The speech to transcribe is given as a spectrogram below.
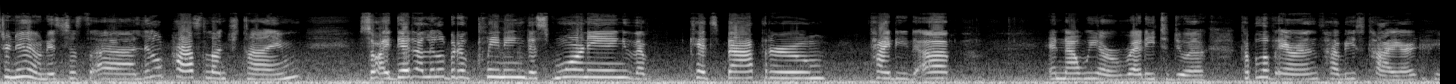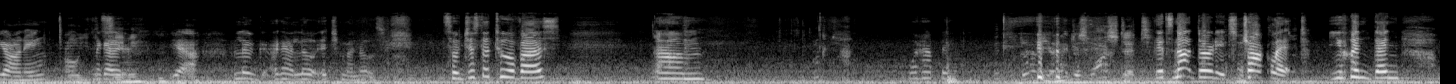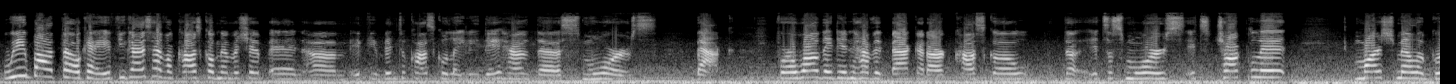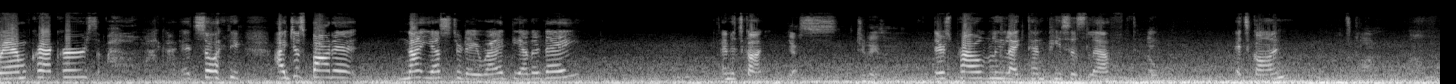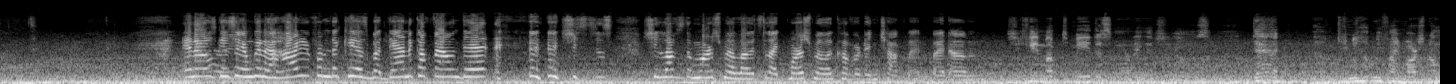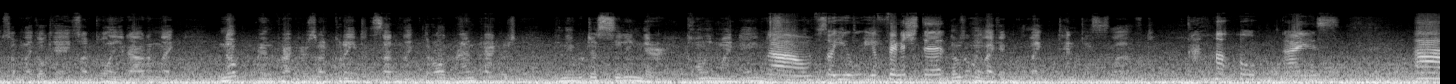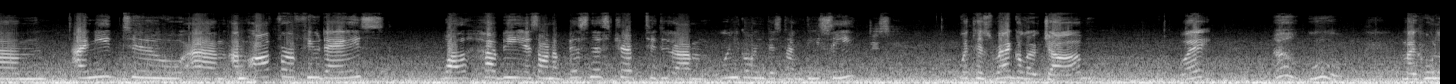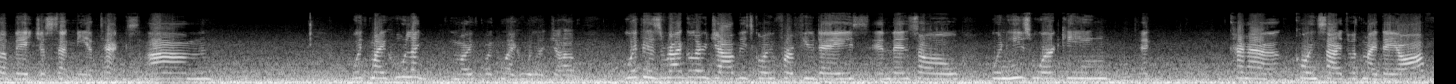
afternoon. It's just a little past lunchtime. So I did a little bit of cleaning this morning, the kids' bathroom, tidied up, and now we are ready to do a couple of errands. Hubby's tired, yawning. Oh, you can got see me? Yeah. Look, I got a little itch in my nose. So just the two of us. Um, what happened? It's dirty and I just washed it. It's not dirty. It's chocolate. You and then we bought the okay. If you guys have a Costco membership and um, if you've been to Costco lately, they have the s'mores back. For a while, they didn't have it back at our Costco. The it's a s'mores. It's chocolate marshmallow graham crackers. Oh my god! It's so. I just bought it not yesterday, right? The other day, and it's gone. Yes, two days ago. There's probably like ten pieces left. Nope, It's gone. it's gone. And I was gonna say I'm gonna hide it from the kids, but Danica found it. She's just she loves the marshmallow. It's like marshmallow covered in chocolate. But um She came up to me this morning and she goes, Dad, um, can you help me find marshmallows? I'm like, okay. So I'm pulling it out. I'm like, nope, graham crackers. So I'm putting it to the side. I'm like, they're all graham crackers. And they were just sitting there calling my name. oh, so you you finished it. There was only like a, like 10 pieces left. Oh, nice. Um, I need while hubby is on a business trip to do. Um, where are you going this time? DC. DC. with his regular job. Wait. Ooh. My hula bae just sent me a text. Um with my hula my with my hula job. With his regular job he's going for a few days and then so when he's working it kind of coincides with my day off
